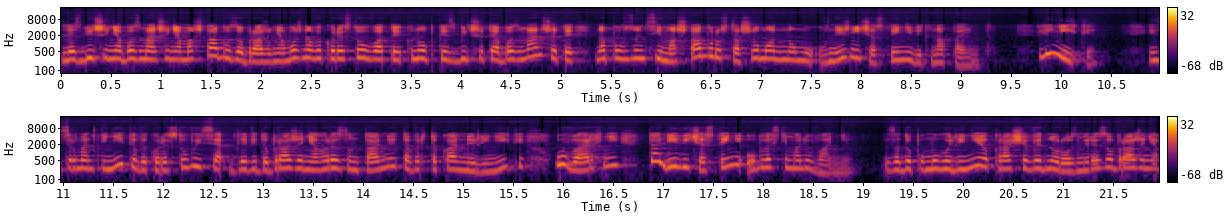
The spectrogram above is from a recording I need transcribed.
Для збільшення або зменшення масштабу зображення можна використовувати кнопки Збільшити або зменшити на повзунці масштабу, розташованому в нижній частині вікна Paint. Лінійки. Інструмент лінійки використовується для відображення горизонтальної та вертикальної лінійки у верхній та лівій частині області малювання. За допомогою лінійок краще видно розміри зображення,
